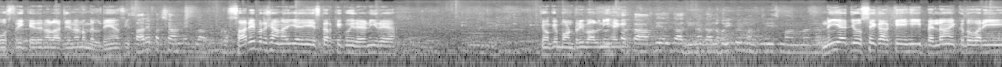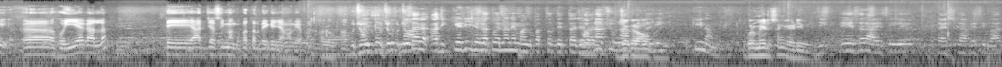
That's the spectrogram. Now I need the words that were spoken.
ਉਸ ਤਰੀਕੇ ਦੇ ਨਾਲ ਅੱਜ ਇਹਨਾਂ ਨੂੰ ਮਿਲਦੇ ਆ ਅਸੀਂ। ਸਾਰੇ ਪਰੇਸ਼ਾਨ ਨੇ ਪਲਾਟ? ਸਾਰੇ ਪਰੇਸ਼ਾਨ ਆ ਜੀ ਇਸ ਕਰਕੇ ਕੋਈ ਰਹਿ ਨਹੀਂ ਰਿਹਾ। ਕਿਉਂਕਿ ਬਾਉਂਡਰੀ ਵਾਲ ਨਹੀਂ ਹੈਗੀ। ਸਰਕਾਰ ਦੇ ਅਧਿਕਾਰੀ ਨਾਲ ਗੱਲ ਹੋਈ ਕੋਈ ਮੰਤਰੀ ਸਮਾਨ ਨਾਲ? ਨਹੀਂ ਅੱਜ ਉਸੇ ਕਰਕੇ ਹੀ ਪਹਿਲਾਂ ਇੱਕ ਦੋ ਵਾਰੀ ਅ, ਹੋਈ ਹੈ ਗੱਲ। ਤੇ ਅੱਜ ਅਸੀਂ ਮੰਗ ਪੱਤਰ ਦੇ ਕੇ ਜਾਵਾਂਗੇ ਆਪਣਾ ਪੁੱਛੋ ਪੁੱਛੋ ਪੁੱਛੋ। ਸਰ ਅੱਜ ਕਿਹੜੀ ਜਗ੍ਹਾ ਤੋਂ ਇਹਨਾਂ ਨੇ ਮੰਗ ਪੱਤਰ ਦਿੱਤਾ ਜਿਹੜਾ ਜਗਰਾਉਂ ਜੀ? ਕੀ ਨਾਮ ਹੈ? ਗੁਰਮੇਲ ਸਿੰਘ ਏੜੀ ਹੋਈ ਜੀ ਇਹ ਸਰ ਆਏ ਸੀ ਪ੍ਰੋਟੈਸਟ ਕਰ ਰਹੇ ਸੀ ਬਾਹਰ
